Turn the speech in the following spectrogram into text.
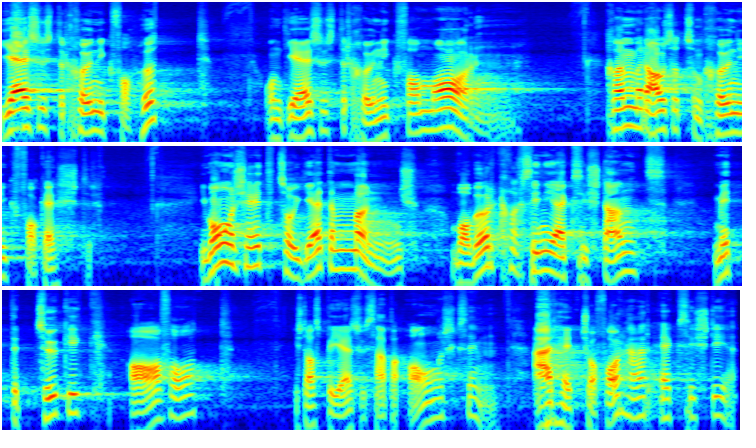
Jesus der König von heute und Jesus der König von morgen. Kommen wir also zum König von gestern. Im Unterschied zu jedem Mensch, der wirklich seine Existenz mit der Zeugung anfängt, ist das bei Jesus eben anders gewesen. Er hat schon vorher existiert.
